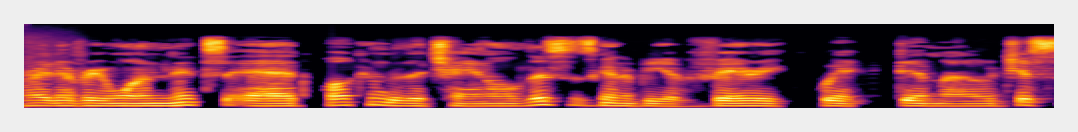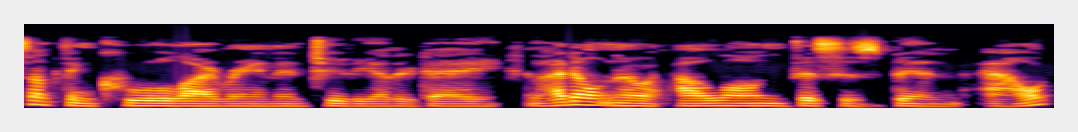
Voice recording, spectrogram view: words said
Alright everyone, it's Ed. Welcome to the channel. This is going to be a very quick demo, just something cool I ran into the other day. And I don't know how long this has been out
